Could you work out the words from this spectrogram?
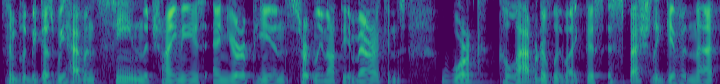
simply because we haven't seen the Chinese and Europeans, certainly not the Americans, work collaboratively like this, especially given that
